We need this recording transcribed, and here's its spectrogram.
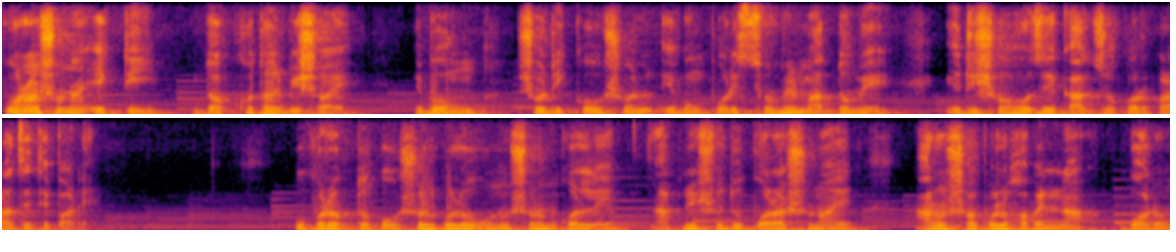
পড়াশোনা একটি দক্ষতার বিষয় এবং সঠিক কৌশল এবং পরিশ্রমের মাধ্যমে এটি সহজে কার্যকর করা যেতে পারে। উপরোক্ত কৌশলগুলো অনুসরণ করলে আপনি শুধু পড়াশোনায় আরও সফল হবেন না, বরং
